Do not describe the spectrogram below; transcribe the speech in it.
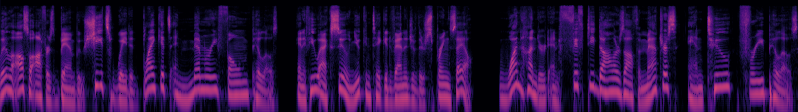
Layla also offers bamboo sheets, weighted blankets, and memory foam pillows. And if you act soon, you can take advantage of their spring sale. $150 off a mattress and two free pillows.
